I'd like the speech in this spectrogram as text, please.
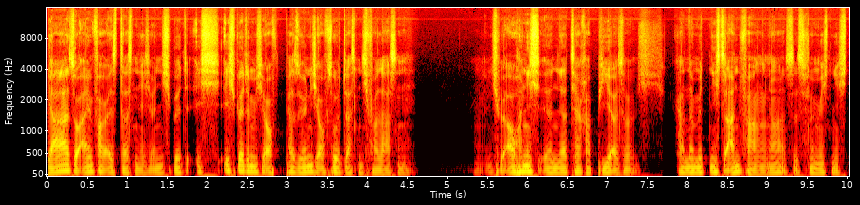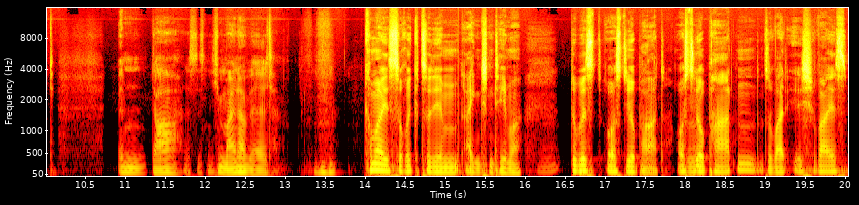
ja, so einfach ist das nicht. Und ich würde, ich, ich würde mich auf, persönlich auf so das nicht verlassen. Ich will auch nicht in der Therapie, also ich kann damit nichts anfangen. Ne? Es ist für mich nicht in, da, es ist nicht in meiner Welt. Kommen wir jetzt zurück zu dem eigentlichen Thema. Du bist Osteopath. Osteopathen, soweit ich weiß,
